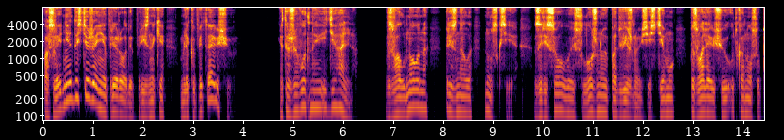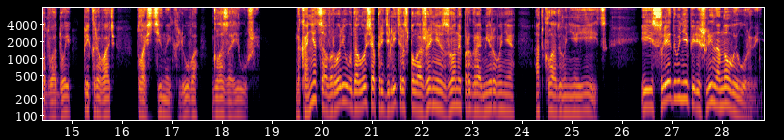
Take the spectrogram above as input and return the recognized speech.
последнее достижение природы, признаки млекопитающего. Это животное идеально, взволнованно признала Нусксия, зарисовывая сложную подвижную систему, позволяющую утконосу под водой прикрывать пластиной клюва глаза и уши. Наконец, Авроре удалось определить расположение зоны программирования откладывания яиц, и исследования перешли на новый уровень.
